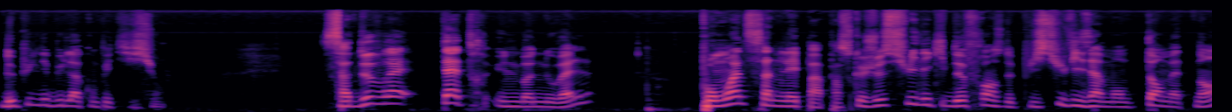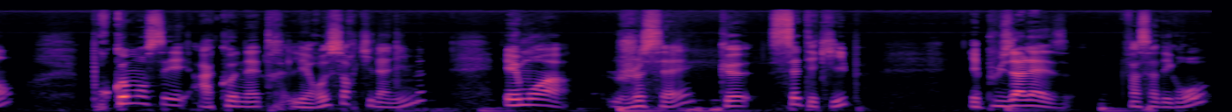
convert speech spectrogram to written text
depuis le début de la compétition. Ça devrait être une bonne nouvelle. Pour moi, ça ne l'est pas, parce que je suis l'équipe de France depuis suffisamment de temps maintenant pour commencer à connaître les ressorts qui l'animent. Et moi, je sais que cette équipe est plus à l'aise face à des gros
